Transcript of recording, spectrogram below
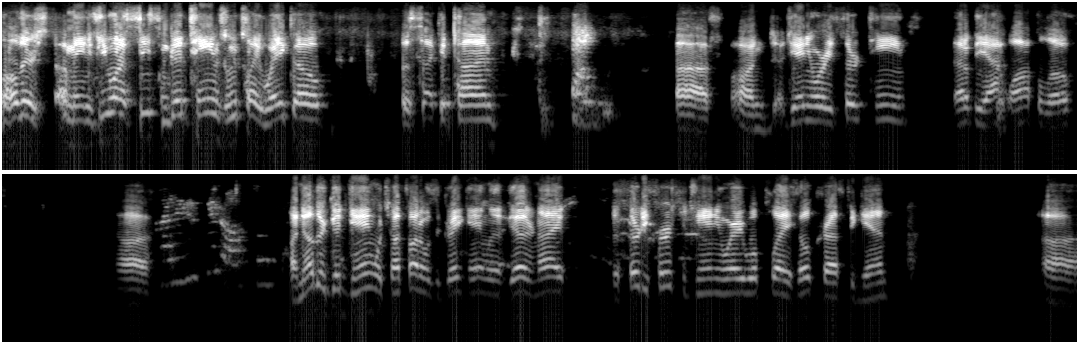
Well, there's, I mean, if you want to see some good teams, we play Waco the second time uh, on January 13th. That'll be at Wapello. Uh, another good game, which I thought it was a great game the other night. The 31st of January, we'll play Hillcrest again. Uh,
